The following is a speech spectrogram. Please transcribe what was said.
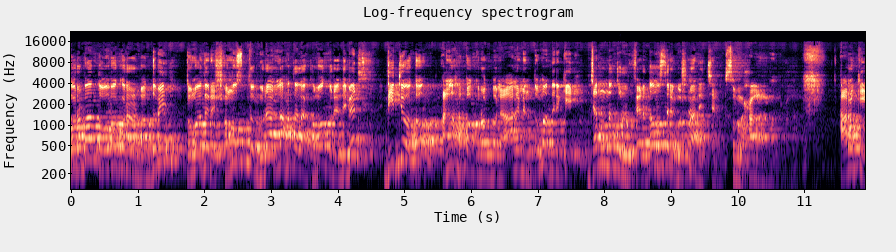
করবা করার মাধ্যমে তোমাদের সমস্ত গুনাহ আল্লাহ তাআলা ক্ষমা করে দিবেন। দ্বিতীয়ত, আল্লাহ রব্বুল আলামিন তোমাদেরকে জান্নাতুল ফেরদাউসের ঘোষণা দিচ্ছেন। সুবহানাল্লাহ। আরও কি?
